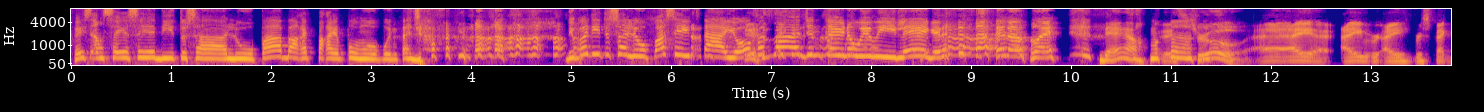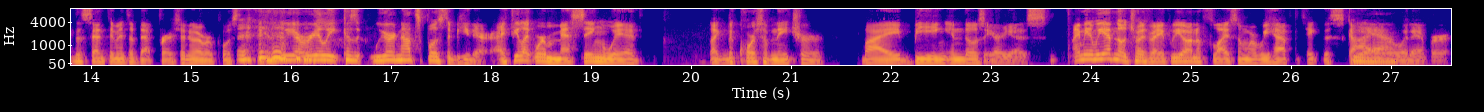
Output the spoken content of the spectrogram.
guys, ang saya-saya dito sa lupa. Bakit pa kayo pumupunta dyan? Di ba dito sa lupa, safe tayo? Ba't ba dyan kayo nawiwili? And I'm like, damn. it's true. I, I I I respect the sentiment of that person whoever posted. it. We are really because we are not supposed to be there. I feel like we're messing with like the course of nature by being in those areas. I mean, we have no choice, right? If we want to fly somewhere, we have to take the sky Yeah. or whatever.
